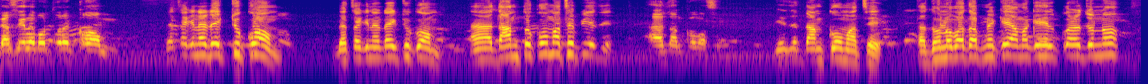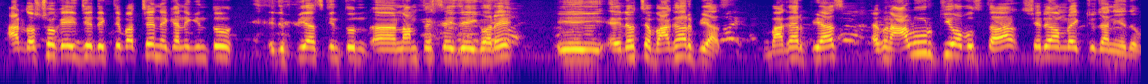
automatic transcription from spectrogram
বেচা কেনা বর্তমানে কম। বেচা কেনাটা একটু কম। বেচা কেনাটা একটু কম। দাম তো কম আছে পেঁয়াজের। হ্যাঁ দাম কম আছে। পেঁয়াজের দাম কম আছে। তা ধন্যবাদ আপনাকে। আমাকে হেল্প করার জন্য আর দর্শক, এই যে দেখতে পাচ্ছেন, এখানে কিন্তু এই যে পেঁয়াজ কিন্তু নামতেছে যে এই ঘরে। এই, এটা হচ্ছে বাঘার পেঁয়াজ বাঘার পেঁয়াজ। এখন আলুর কি অবস্থা, সেটা আমরা একটু জানিয়ে দেব।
